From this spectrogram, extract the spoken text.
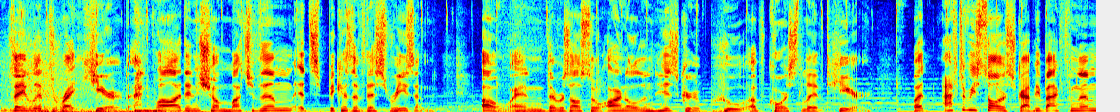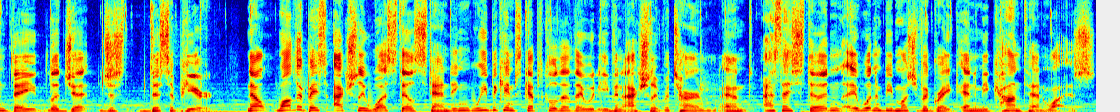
they lived right here, and while I didn't show much of them, it's because of this reason. Oh, and there was also Arnold and his group, who of course lived here. But after we stole our Scrappy back from them, they legit just disappeared. Now, while their base actually was still standing, we became skeptical that they would even actually return, and as they stood, it wouldn't be much of a great enemy content-wise.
